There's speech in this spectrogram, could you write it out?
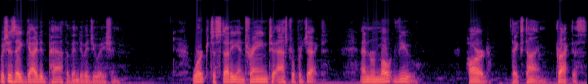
which is a guided path of individuation. Work to study and train to astral project and remote view. Hard, takes time, practice,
